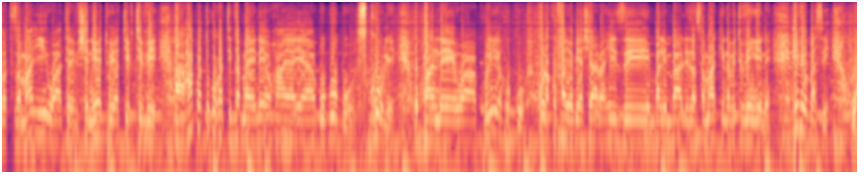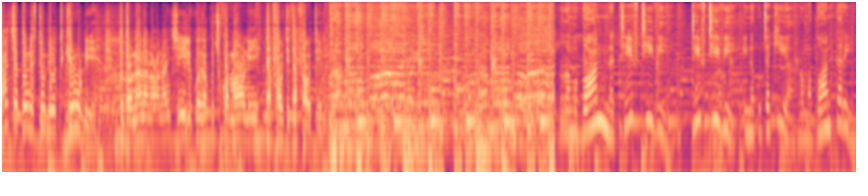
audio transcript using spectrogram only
wapenzi watazamaji wa televisheni yetu ya Tifu TV. Ah, hapa tuko katika maeneo haya ya Bububu skuli, upande wa kulia huku kuna kufanya biashara hizi mbalimbali mbali za samaki na vitu vingine. Hivyo basi, wacha tuende studio, tukirudi tutaonana na wananchi ili kuweza kuchukua maoni tofauti tofauti. Ramadan na Tif TV. Tif TV inakutakia Ramadan Karim.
